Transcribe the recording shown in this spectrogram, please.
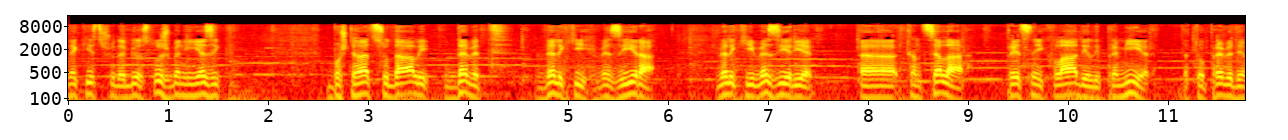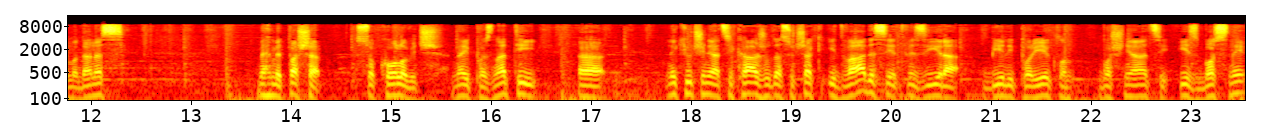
neki ističu da je bio službeni jezik. Bošnjaci su dali devet velikih vezira. Veliki vezir je e, kancelar, predsjednik vlade ili premijer, da to prevedemo danas. Mehmet Paša Sokolović, najpoznatiji. E, neki učenjaci kažu da su čak i 20 vezira bili porijeklom bošnjaci iz Bosne.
